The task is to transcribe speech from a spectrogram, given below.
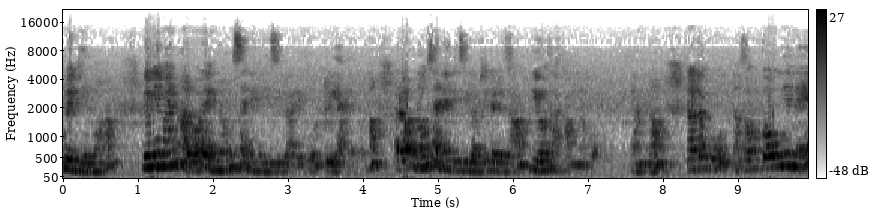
တွင်ပြင်ပေါ့ နော်တွင်ပြင်ပိုင်းမှာတော့တဲ့နှုံးဆက်နေနေစီပါတွေကိုတွေ့ရတယ်ပေါ့နော်အဲ့တော့နှုံးဆက်နေနေစီပါဖြစ်တဲ့အတွက်ကြောင့်ဒီရောစာကောင်းတာပေါ့ရမယ်နော်နောက်တစ်ခုနောက်ဆုံးကုန်းရင်းနဲ့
